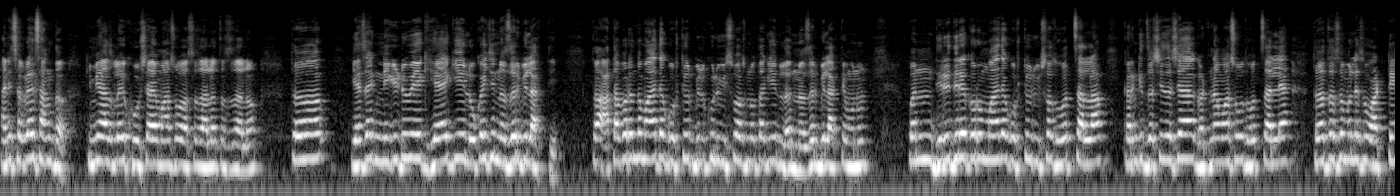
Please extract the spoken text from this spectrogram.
आणि सगळ्यांना सांगतं की मी आज लय खुश आहे मासो असं झालं तसं झालं. तर याचा एक निगेटिव्ह एक हे आहे की लोकांची नजर बी लागते. तर आतापर्यंत माझ्या त्या गोष्टीवर बिलकुल विश्वास नव्हता की ल नजर बी लागते म्हणून. पण धीरे धीरे करून माझ्या त्या गोष्टीवर विश्वास होत चालला. कारण की जशी जशा घटना माझ्यासोबत होत चालल्या तर तसं मला असं वाटते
